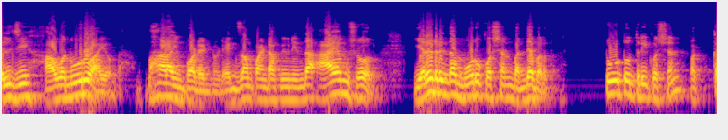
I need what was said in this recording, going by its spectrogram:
L G Havanur ಆಯೋಗ. ಬಹಳ ಇಂಪಾರ್ಟೆಂಟ್ ನೋಡಿ. ಎಕ್ಸಾಮ್ ಪಾಯಿಂಟ್ ಆಫ್ ವ್ಯೂನಿಂದ ಐ ಆಮ್ ಶೋರ್ ಎರಡರಿಂದ ಮೂರು ಕ್ವಶನ್ ಬಂದೇ ಬರ್ತವೆ. ಟೂ ಟು ತ್ರೀ ಕ್ವಶನ್ ಪಕ್ಕ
